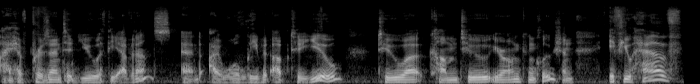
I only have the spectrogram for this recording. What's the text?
I have presented you with the evidence, and I will leave it up to you to uh, come to your own conclusion. If you have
